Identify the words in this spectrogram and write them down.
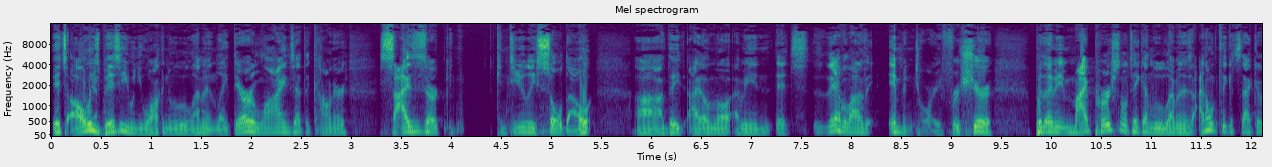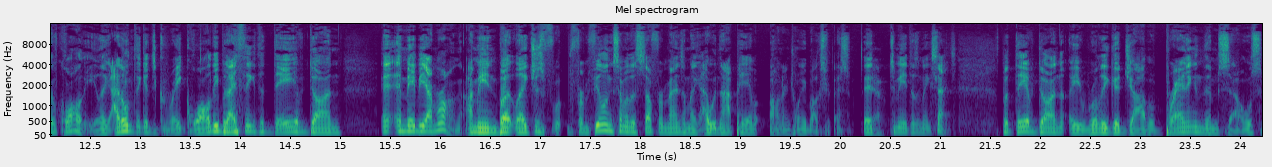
It's always busy when you walk into Lululemon. Like there are lines at the counter. Sizes are c- continually sold out. Uh, they, I don't know. I mean, it's they have a lot of inventory for sure. But I mean, my personal take on Lululemon is I don't think it's that good of quality. Like I don't think it's great quality, but I think that they have done. And, and maybe I'm wrong. I mean, but like just f- from feeling some of the stuff for men's, I'm like, I would not pay 120 bucks for this. It, Yeah. To me, it doesn't make sense. But they have done a really good job of branding themselves,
